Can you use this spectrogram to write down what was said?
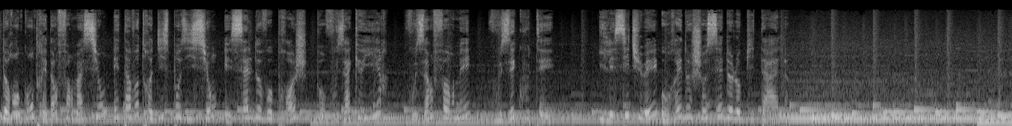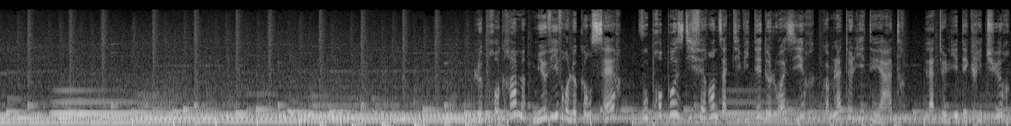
De rencontre et d'information est à votre disposition et celle de vos proches pour vous accueillir, vous informer, vous écouter. Il est situé au rez-de-chaussée de l'hôpital. Le programme Mieux vivre le cancer vous propose différentes activités de loisirs comme l'atelier théâtre, l'atelier d'écriture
